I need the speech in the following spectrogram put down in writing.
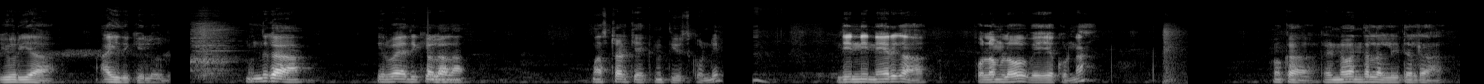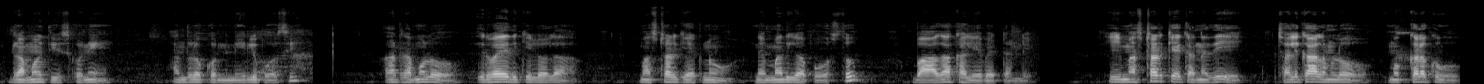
యూరియా ఐదు కిలోలు. ముందుగా ఇరవై ఐదు కిలోల మస్టర్డ్ కేక్ను తీసుకోండి. దీన్ని నేరుగా పొలంలో వేయకుండా ఒక రెండు వందల లీటర్ల డ్రమ్మును తీసుకొని అందులో కొన్ని నీళ్ళు పోసి ఆ డ్రమ్ములో ఇరవై ఐదు కిలోల మస్టర్డ్ కేక్ను నెమ్మదిగా పోస్తూ బాగా కలియబెట్టండి. ఈ మస్టర్డ్ కేక్ అనేది చలికాలంలో మొక్కలకు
